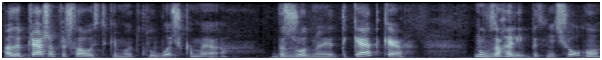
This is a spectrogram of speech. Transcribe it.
Але пряжа прийшла ось такими от клубочками, без жодної етикетки, ну, взагалі без нічого.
